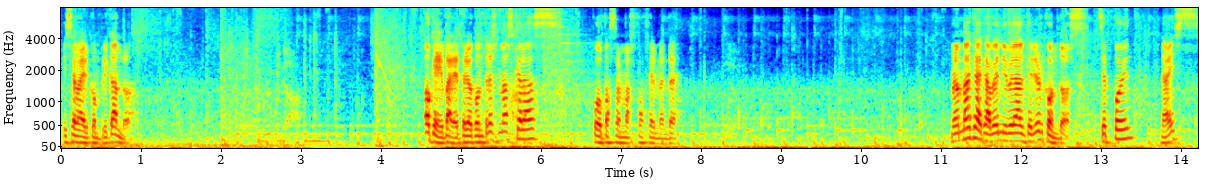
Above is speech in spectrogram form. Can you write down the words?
Y se va a ir complicando. Ok, vale, pero con tres máscaras puedo pasar más fácilmente. Normal que acabé el nivel anterior con dos. Checkpoint, nice.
